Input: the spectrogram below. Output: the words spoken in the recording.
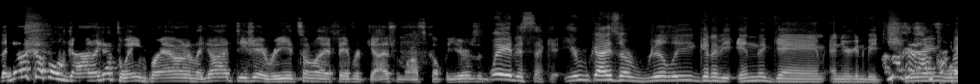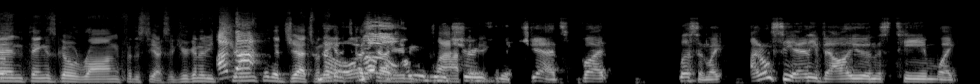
They got a couple of guys. They got Duane Brown and they got DJ Reed, some of my favorite guys from the last couple of years. And Wait a second. You guys are really going to be in the game and you're going to be I'm not gonna- I'm cheering when things go wrong for the Seahawks. Like you're going to be I'm cheering not- for the Jets. When they get a No, I'm touchdown, not- you're going to I'm be cheering for the Jets, but listen, like I don't see any value in this team like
